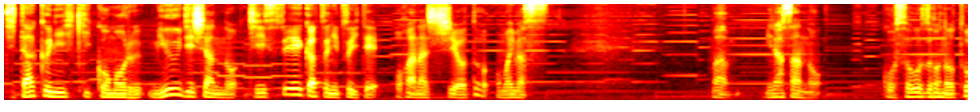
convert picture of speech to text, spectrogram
自宅に引きこもるミュージシャンの実生活についてお話ししようと思います。まあ皆さんのご想像の通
